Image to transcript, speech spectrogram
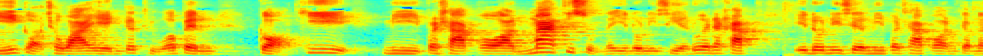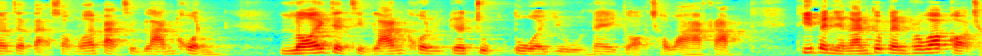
นี้เกาะชวาเองก็ถือว่าเป็นเกาะที่มีประชากรมากที่สุดในอินโดนีเซียด้วยนะครับ อินโดนีเซียมีประชากรกำลังจะแตะ 280 ล้านคน 170 ล้านคนกระจุกตัวอยู่ในเกาะชวาครับ ที่เป็นอย่างนั้นก็เป็นเพราะว่าเกาะช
